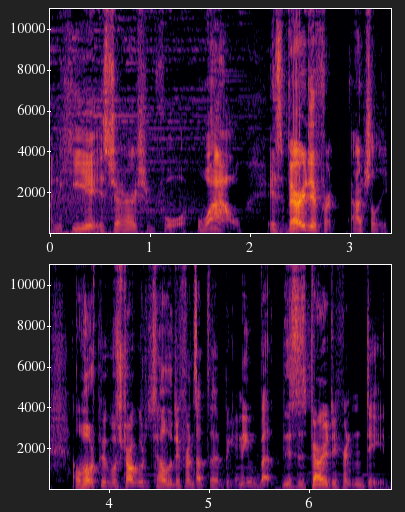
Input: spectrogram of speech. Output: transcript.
and here is Generation 4. Wow. It's very different, actually. A lot of people struggle to tell the difference at the beginning, but this is very different indeed.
